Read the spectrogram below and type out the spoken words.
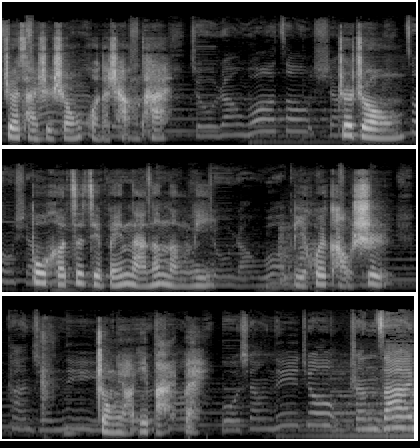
这才是生活的常态。这种不和自己为难的能力，比会考试重要一百倍。站在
